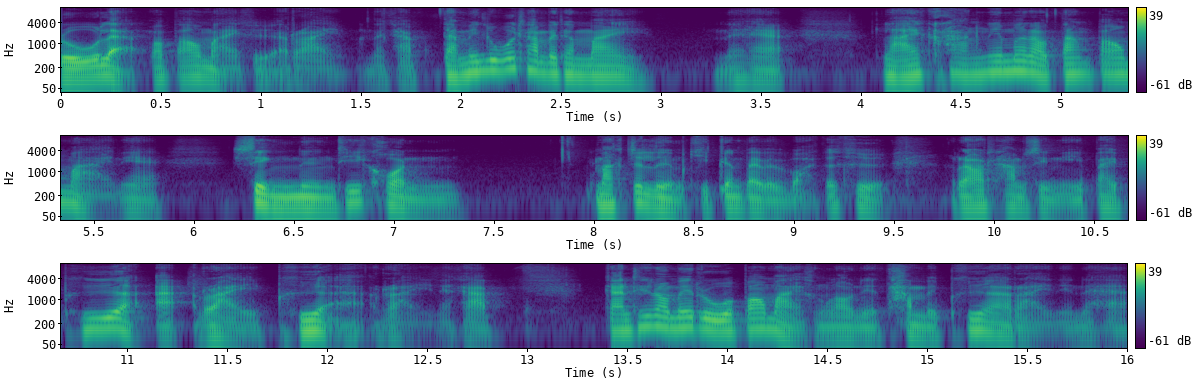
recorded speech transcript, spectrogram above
รู้แหละว่าเป้าหมายคืออะไรนะครับ แต่ไม่รู้ว่าทำไปทำไมนะฮะ หลายครั้งเนี่ยเมื่อเราตั้งเป้าหมายเนี่ยสิ่งหนึ่งที่คนมักจะลืมคิดกันไปบ่อยๆก็คือ เราทำสิ่งนี้ไปเพื่ออะไรเพื่ออะไรนะครับ การที่เราไม่รู้ว่าเป้าหมายของเราเนี่ยทำไปเพื่ออะไรเนี่ยนะฮะ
